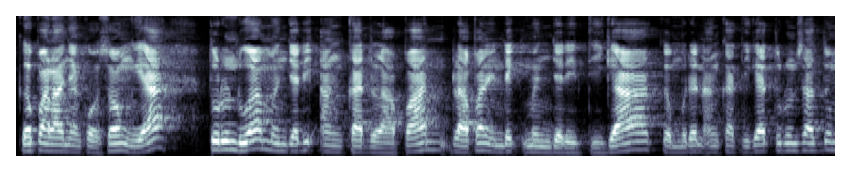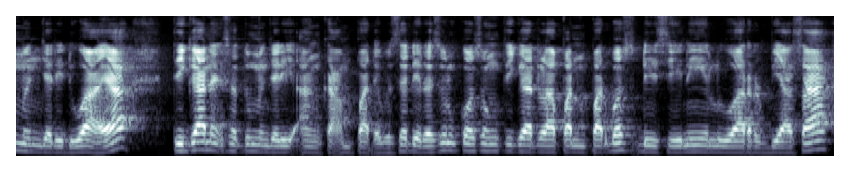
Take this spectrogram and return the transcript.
kepalanya kosong ya turun 2 menjadi angka 8, 8 indeks menjadi 3, kemudian angka 3 turun 1 menjadi 2 ya. 3 naik 1 menjadi angka 4 ya bos. Di Rasul 0384 bos di sini luar biasa.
